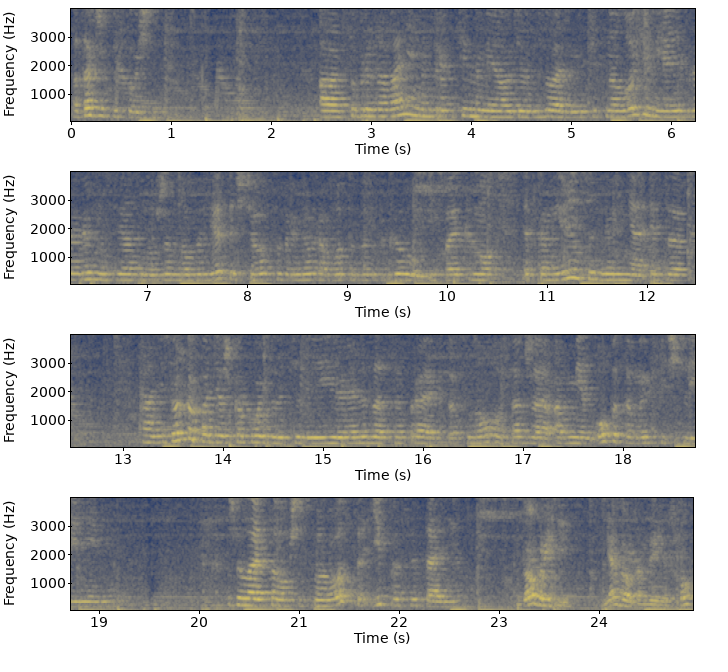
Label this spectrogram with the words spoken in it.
а также песочницы. А с образованием, интерактивными аудиовизуальными технологиями я непрерывно связана уже много лет, еще со времен работы в РГГУ, и поэтому это комьюнити для меня – это а не только поддержка пользователей и реализация проектов, но также обмен опытом и впечатлениями. Желаю сообществу роста и процветания. Добрый день, меня зовут Андрей Ершов,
